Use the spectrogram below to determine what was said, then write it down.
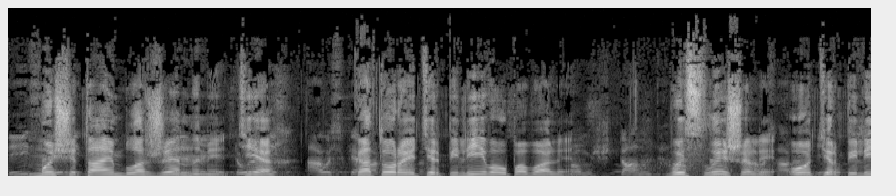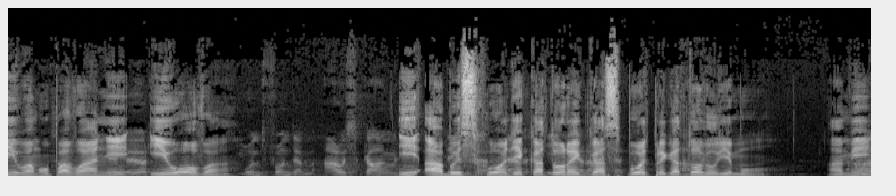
мы считаем блаженными тех, которые терпеливо уповали. Вы слышали о терпеливом уповании Иова и об исходе, который Господь приготовил ему. Аминь.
